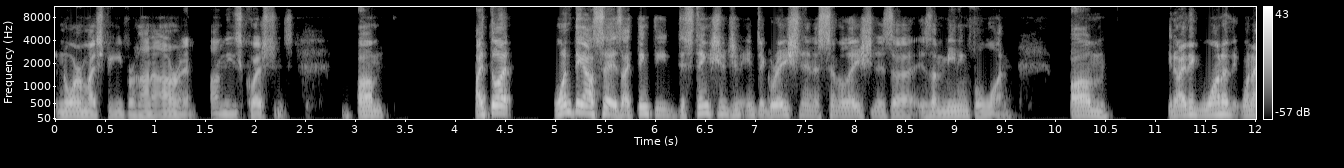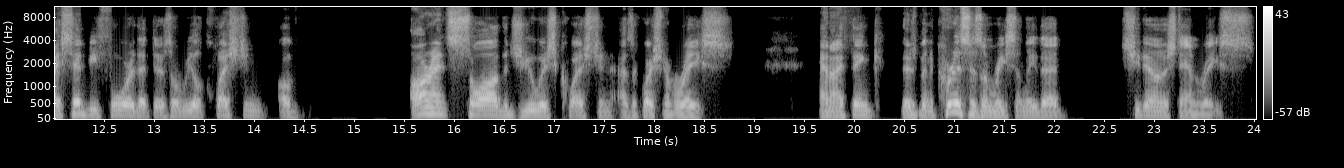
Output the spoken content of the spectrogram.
nor am i speaking for hannah arendt on these questions um i thought one thing I'll say is I think the distinction between integration and assimilation is a is a meaningful one. Um, you know, I think one of the when I said before that there's a real question of Arendt saw the Jewish question as a question of race. And I think there's been a criticism recently that she didn't understand race.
